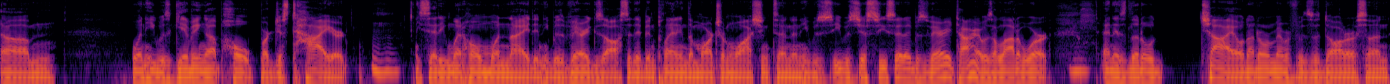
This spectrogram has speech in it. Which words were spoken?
Um, when he was giving up hope or just tired. Mm-hmm. He said he went home one night and he was very exhausted. They'd been planning the march on Washington and he was he was just he said he was very tired. It was a lot of work. Mm-hmm. And his little child, I don't remember if it was a daughter or son,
